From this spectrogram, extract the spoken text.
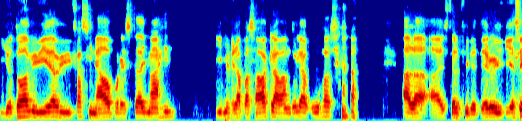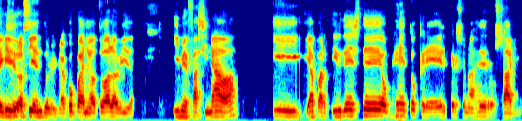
yo toda mi vida viví fascinado por esta imagen y me la pasaba clavándole agujas a, la, a este alfiletero y, y, he seguido haciéndolo y me ha acompañado toda la vida. Y me fascinaba y, y, a partir de este objeto creé el personaje de Rosario,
